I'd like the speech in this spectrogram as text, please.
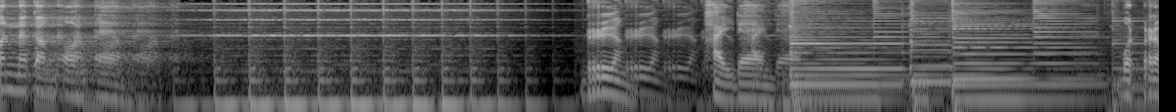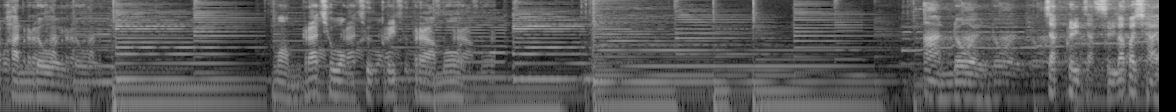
วรรณกรรมออนแอร์เรื่องไผ่แดง บทประพันธ์โดย หม่อมราชวงศ์คึกฤทธิ์ปราโมทอ่านโดยจักริดศิลปชัย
